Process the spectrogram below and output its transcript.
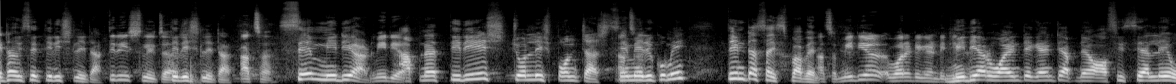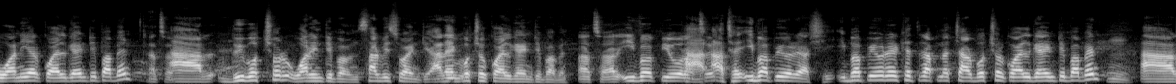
এটা হচ্ছে তিরিশ লিটার। 30 লিটার। তিরিশ লিটার। আচ্ছা। সেম মিডিয়ার। আপনার তিরিশ চল্লিশ পঞ্চাশ। সেম এরকমই তিনটা সাইজ পাবেন। আচ্ছা মিডিয়ার ওয়ারেন্টি গ্যারান্টি মিডিয়ার ওয়ারেন্টি গ্যারান্টি আপনি officially one year coil guarantee পাবেন আচ্ছা। আর দুই বছর ওয়ারেন্টি পাবেন সার্ভিস ওয়ারেন্টি আর এক বছর। কয়েল গ্যারান্টি পাবেন। আচ্ছা আর ইভা পিওর আছে? আচ্ছা ইভা পিওরে আসি। ইভা পিওরের ক্ষেত্রে আপনার চার বছর কয়েল গ্যারান্টি পাবেন আর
